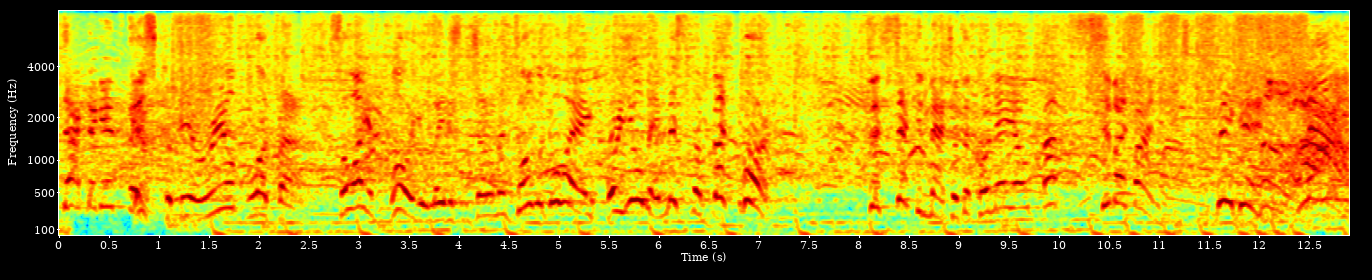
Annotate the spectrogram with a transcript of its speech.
stacked against this. This could be a real bloodbath. So I implore you, ladies and gentlemen, don't look away, or you may miss the best part. The second match of the Corneo Cup semifinals begins now.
